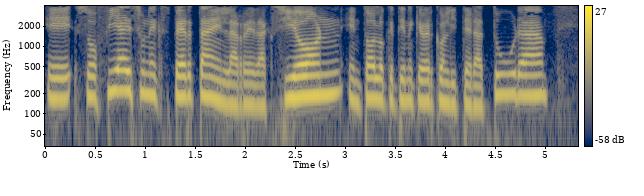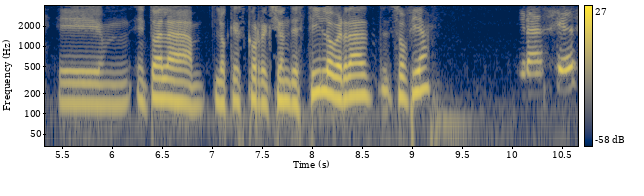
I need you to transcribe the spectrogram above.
Eh, Sofía es una experta en la redacción, en todo lo que tiene que ver con literatura, eh, en toda la, lo que es corrección de estilo, ¿verdad, Sofía? Gracias.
